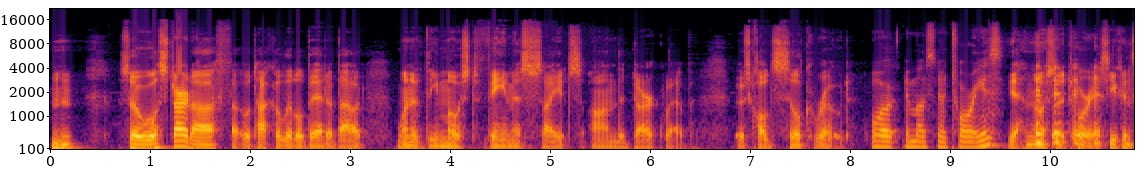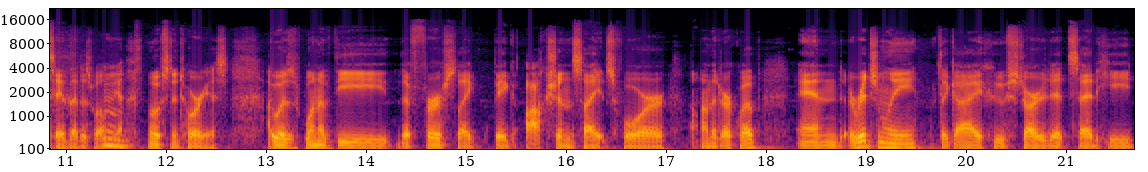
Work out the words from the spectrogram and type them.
Mm-hmm. So we'll start off. uh, We'll talk a little bit about one of the most famous sites on the dark web. It was called Silk Road. Or the most notorious. Yeah, the most notorious. You can say that as well. Yeah, most notorious. It was one of the the first like big auction sites for on the dark web. And originally, the guy who started it said he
